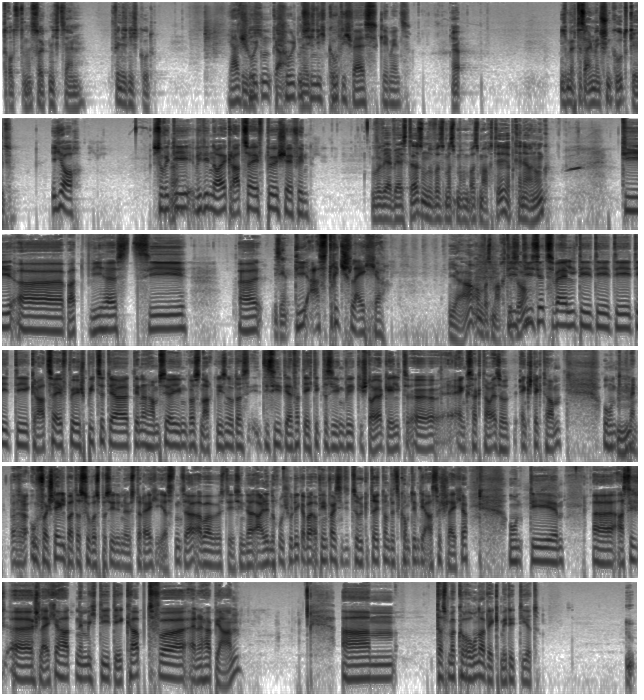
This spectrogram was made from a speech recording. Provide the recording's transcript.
Trotzdem, es sollte nicht sein. Finde ich nicht gut. Ja, Finde ich Schulden, Schulden nicht sind nicht gut, gut. ich weiß, Clemens. Ja. Ich möchte, dass allen Menschen gut geht. Ich auch. So wie, die, wie die neue Grazer FPÖ-Chefin. Wer, wer ist das und was, was, was macht die? Ich habe keine Ahnung. Die, äh, wat, wie heißt sie? Äh, die Astrid Schleicher. Ja, und was macht die, Die, so? die ist jetzt, weil die, die, die, die, die Grazer FPÖ-Spitze, der, denen haben sie ja irgendwas nachgewiesen oder sie- die sie werden verdächtigt, dass sie irgendwie Steuergeld äh, eingesagt haben, also eingesteckt haben. Und ich meine, unvorstellbar, dass sowas passiert in Österreich erstens, ja, aber du, sind ja alle noch unschuldig, aber auf jeden Fall sind die zurückgetreten und jetzt kommt eben die Astrid Schleicher. Und die äh, Astrid äh, Schleicher hat nämlich die Idee gehabt vor eineinhalb Jahren, ähm, dass man Corona wegmeditiert.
